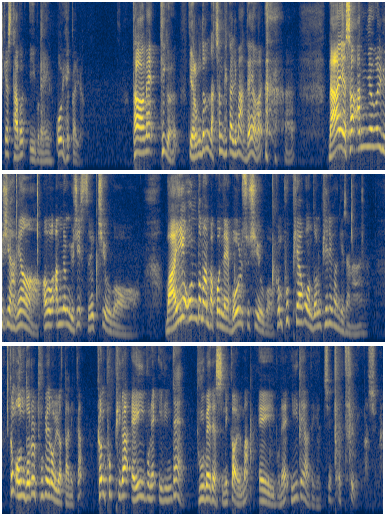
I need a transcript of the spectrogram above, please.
그래서 답은 2분의 1. 오 헷갈려. 다음에 디귿. 여러분들은 나처럼 헷갈리면 안 돼요. 나에서 압력을 유지하며 어, 압력 유지 쓱 지우고 Y의 온도만 바꿨네. 몰수 씌우고. 그럼 부피하고 온도는 비례 관계잖아. 그럼 온도를 두 배로 올렸다니까? 그럼 부피가 A분의 1인데 두 배 됐으니까 얼마? A분의 2 돼야 되겠지. 틀린 거지만.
